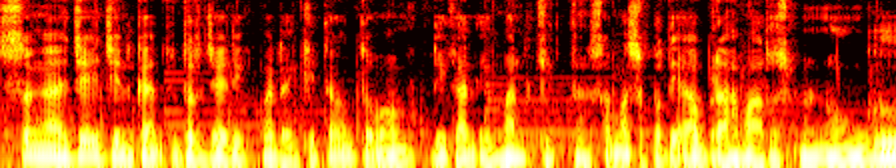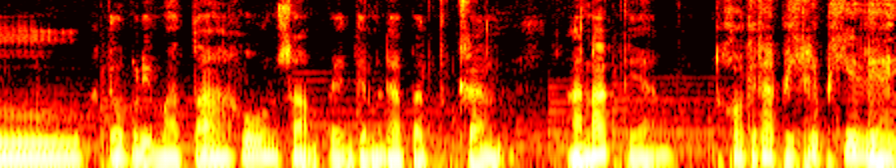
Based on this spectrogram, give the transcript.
sengaja izinkan itu terjadi kepada kita untuk membuktikan iman kita. Sama seperti Abraham harus menunggu 25 tahun sampai dia mendapatkan anaknya. Kalau kita pikir-pikir ya,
